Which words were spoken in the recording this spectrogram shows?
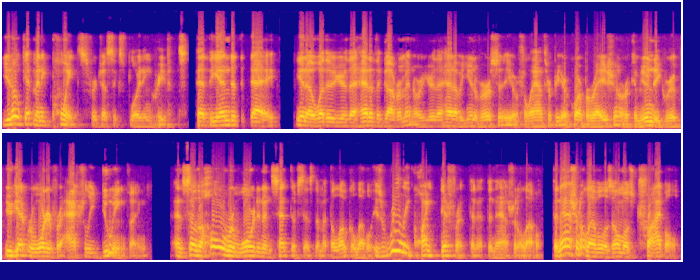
you don't get many points for just exploiting grievance. At the end of the day, you know, whether you're the head of the government or you're the head of a university or philanthropy or corporation or community group, you get rewarded for actually doing things. And so the whole reward and incentive system at the local level is really quite different than at the national level. The national level is almost tribal,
